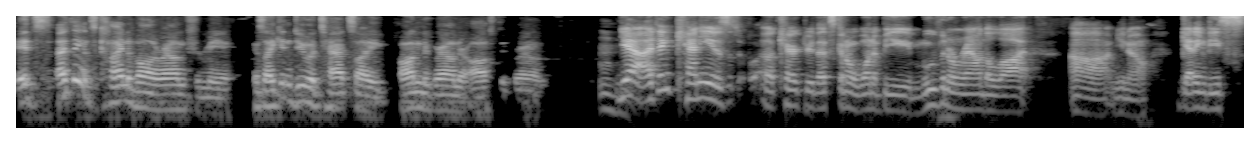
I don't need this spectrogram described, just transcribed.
it's. I think it's kind of all around for me because I can do attacks like on the ground or off the ground. Mm-hmm. Yeah, I think Kenny is a character that's gonna want to be moving around a lot. Um, you know, getting these,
